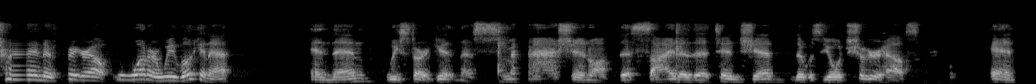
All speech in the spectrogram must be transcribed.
trying to figure out what are we looking at. And then we start getting the smashing off the side of the tin shed that was the old sugar house. And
